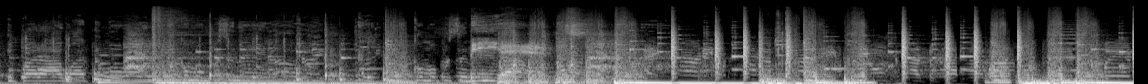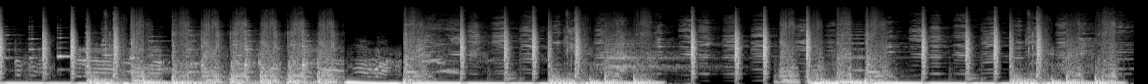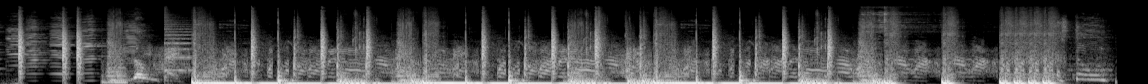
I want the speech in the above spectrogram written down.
tu paraguas. Tú como prisionero. Como prisionero. Boom. stone.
